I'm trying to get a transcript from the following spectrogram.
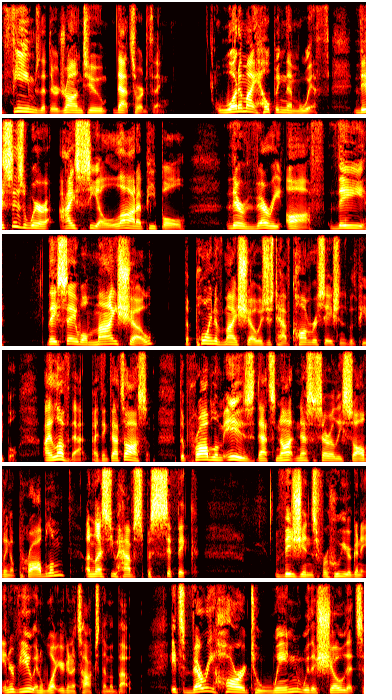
themes that they're drawn to, that sort of thing. What am I helping them with? This is where I see a lot of people they're very off. They they say, "Well, my show, the point of my show is just to have conversations with people." I love that. I think that's awesome. The problem is that's not necessarily solving a problem unless you have specific visions for who you're going to interview and what you're going to talk to them about. It's very hard to win with a show that's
